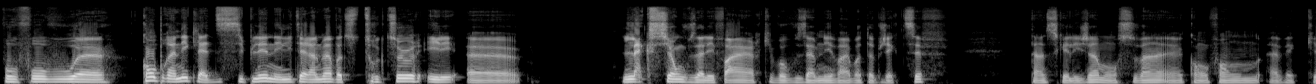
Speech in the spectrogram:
faut, faut vous euh, comprenez que la discipline est littéralement votre structure et euh, l'action que vous allez faire qui va vous amener vers votre objectif. Tandis que les gens vont souvent euh, confondre avec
